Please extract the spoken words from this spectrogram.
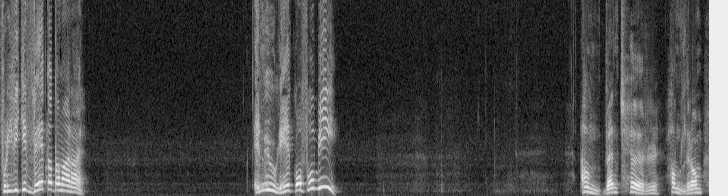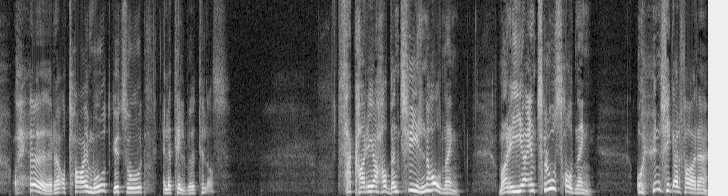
fordi vi ikke vet at han er her. En mulighet går forbi. Anvendt hører handler om å høre og ta imot Guds ord eller tilbud til oss. Zakaria hadde en tvilende holdning. Maria en trosholdning. Og hun fikk erfare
